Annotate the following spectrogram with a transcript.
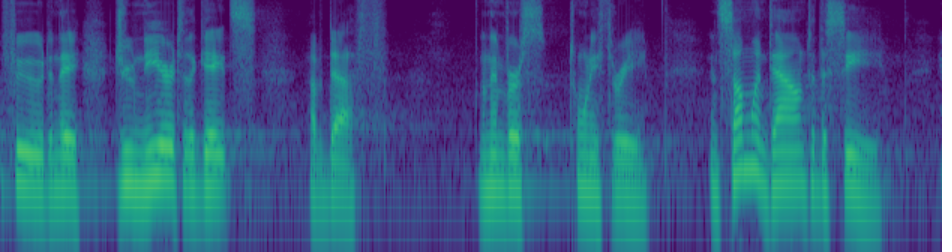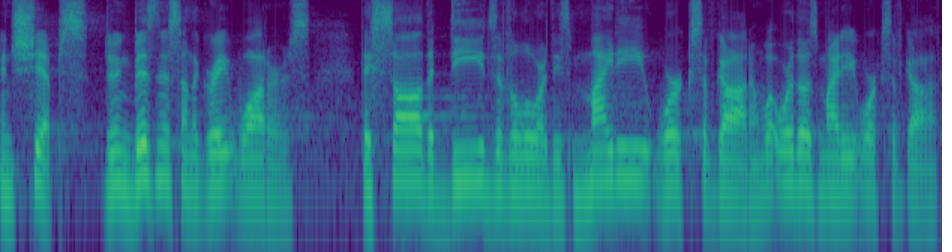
food, and they drew near to the gates of death. And then verse 23 And some went down to the sea in ships, doing business on the great waters. They saw the deeds of the Lord, these mighty works of God. And what were those mighty works of God?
